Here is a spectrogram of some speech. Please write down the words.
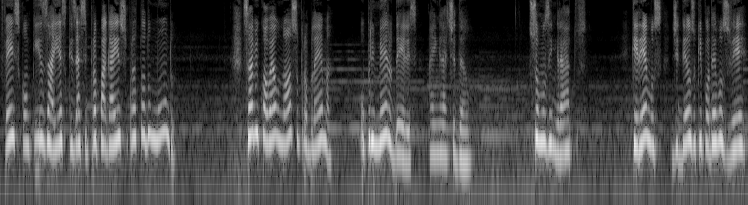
fez com que Isaías quisesse propagar isso para todo mundo. Sabe qual é o nosso problema? O primeiro deles, a ingratidão. Somos ingratos. Queremos de Deus o que podemos ver.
